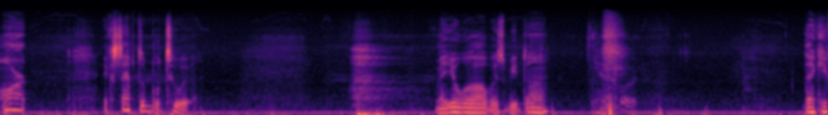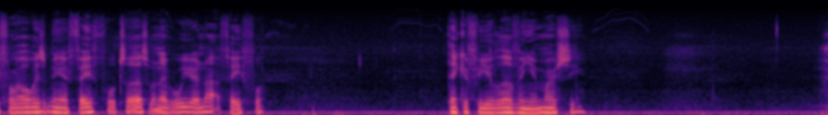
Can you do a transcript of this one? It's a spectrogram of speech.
aren't acceptable to it. May your will always be done. Yes, Lord. Thank you for always being faithful to us whenever we are not faithful. Thank you for your love and your mercy.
